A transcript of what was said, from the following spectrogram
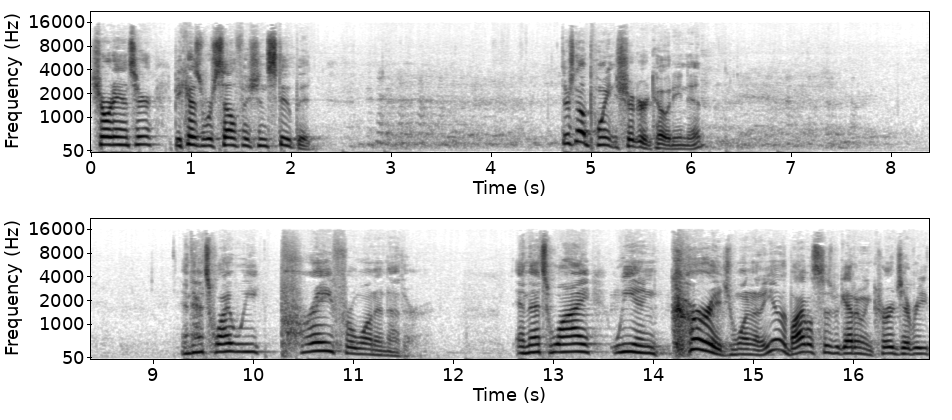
Short answer because we're selfish and stupid. There's no point in sugarcoating it. And that's why we pray for one another. And that's why we encourage one another. You know, the Bible says we got to encourage every,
